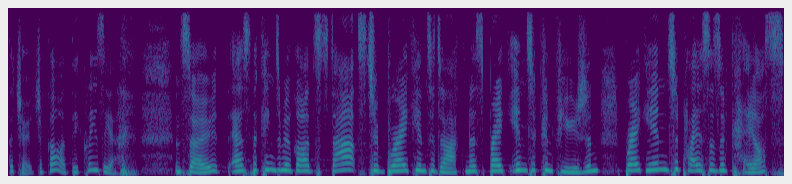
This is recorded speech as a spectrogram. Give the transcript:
the church of God, the ecclesia. And so, as the kingdom of God starts to break into darkness, break into confusion, break into places of chaos,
